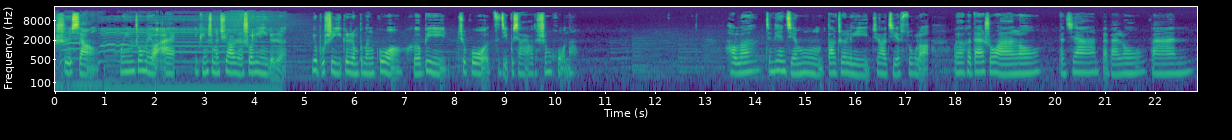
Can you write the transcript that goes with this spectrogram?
试想，婚姻中没有爱，你凭什么去要忍受另一个人？又不是一个人不能过，何必去过自己不想要的生活呢？好了，今天节目到这里就要结束了，我要和大家说晚安喽。大家拜拜喽，晚安。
